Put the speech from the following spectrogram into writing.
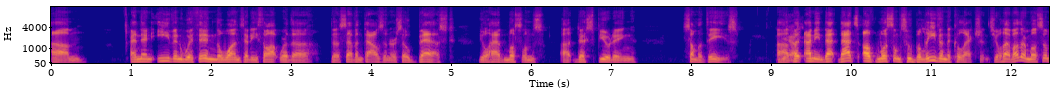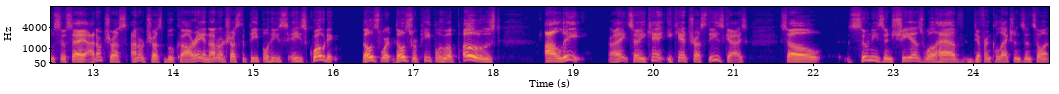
Um, and then even within the ones that he thought were the the seven thousand or so best, you'll have Muslims uh, disputing some of these. Uh, Yeah. But I mean that that's of Muslims who believe in the collections. You'll have other Muslims who say, "I don't trust, I don't trust Bukhari, and I don't trust the people he's he's quoting." Those were those were people who opposed Ali, right? So you can't you can't trust these guys. So Sunnis and Shias will have different collections and so on.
